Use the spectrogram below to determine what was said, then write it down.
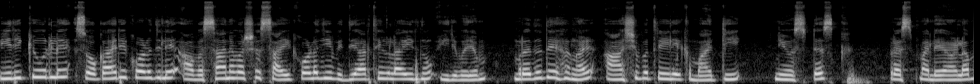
ഇരിക്കൂറിലെ സ്വകാര്യ കോളേജിലെ അവസാന വർഷ സൈക്കോളജി വിദ്യാർത്ഥികളായിരുന്നു ഇരുവരും. മൃതദേഹങ്ങൾ ആശുപത്രിയിലേക്ക് മാറ്റി. News desk press Malayalam.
